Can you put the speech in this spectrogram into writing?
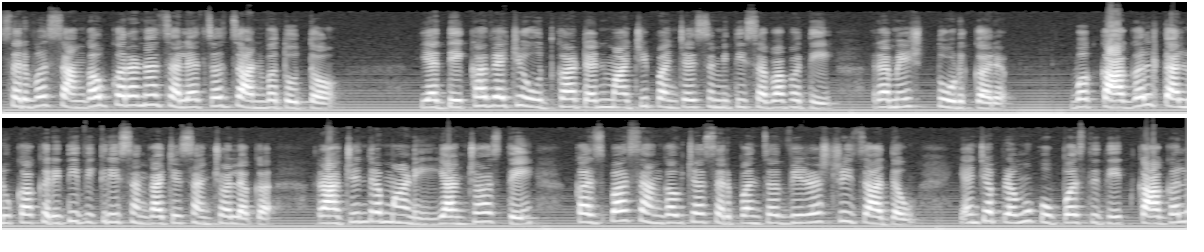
सर्व सांगावकरांना झाल्याचं जाणवत होतं. या देखाव्याचे उद्घाटन माजी पंचायत समिती सभापती रमेश तोडकर व कागल तालुका खरेदी विक्री संघाचे संचालक राजेंद्र माने यांच्या हस्ते कसबा सांगावच्या सरपंच वीरश्री जाधव यांच्या प्रमुख उपस्थितीत कागल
